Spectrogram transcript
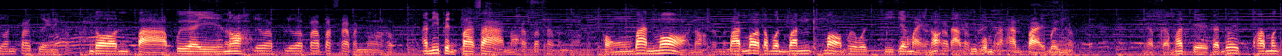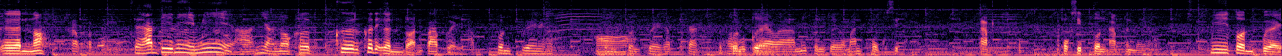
ดอนป่าเปื่อยนะครับดอนป่าเปื่อยเนาะเรือว่าเรือว่าป้าปราสาบันมอครับ อันนี้เป็นปราซาเนาะปราซาบันมอของบ้านหม้อเนาะบ้านหม้อตำบลบ้านหม้ออำเภอวัดศรีเชียงใหม่เนาะตามที่ผมอ่านไปเบิ่งครับกับมาเจอกันด้วยความบังเอิญเนาะครับครับสถานที่นี่มีอ่าอย่างเนาะคือคือคือได้เอินดอนป่าเปื่อยครับ ต้นเปื่อยนะครับอ๋อ ต้นเปื่อยครับจากต้นเปื่อย แก้ว่ามีต้นเปื่อยประมาณ60 อัพ60 ต้นอัพขึ้นไปครับมีต้นเปื่อย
